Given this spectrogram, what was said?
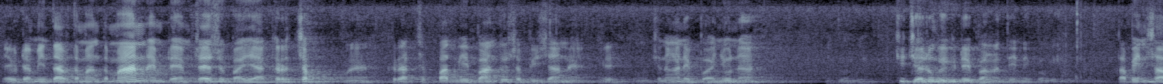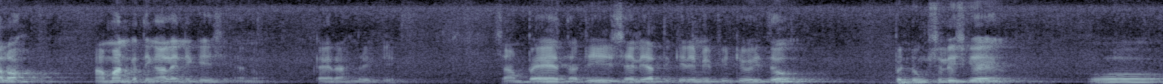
Saya udah minta teman-teman MDMC supaya gercep. Nah, gerak cepat nggih bantu sebisanya nggih. Jenengane banyu nah. Cijalung gede banget ini kok tapi insya Allah aman ketinggalan nih anu, daerah mereka. Sampai tadi saya lihat dikirimi video itu bendung selis ke oh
